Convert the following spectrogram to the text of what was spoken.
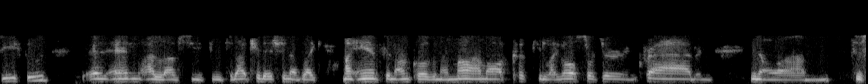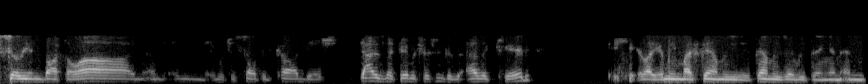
seafood, and and I love seafood. So that tradition of like my aunts and uncles and my mom all cooking like all sorts of and crab and you know um Sicilian bacala and, and, and which is salted cod dish. That is my favorite tradition because as a kid, like I mean, my family family's everything, and and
